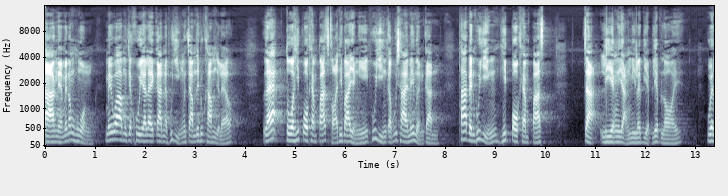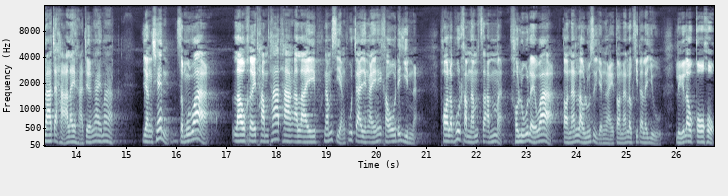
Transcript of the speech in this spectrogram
ทางเนี่ยไม่ต้องห่วง ไม่ว่ามึงจะคุยอะไรกันน่ะผู้หญิงมันจำได้ทุกคำอยู่แล้ว และตัวฮิปโปแคมปัสขออธิบายอย่างนี้ ผู้หญิงกับผู้ชายไม่เหมือนกัน ถ้าเป็นผู้หญิงฮิปโปแคมปัสจะเรียงอย่างมีระเบียบเรียบร้อย เวลาจะหาอะไรหาเจอง่ายมาก อย่างเช่น สมมุติว่าเราเคยทำท่าทางอะไรน้ำเสียงพูดจายังไงให้เขาได้ยินอะ พอเราพูดคำน้ำซ้ำอะเขารู้เลยว่า ตอนนั้นเรารู้สึกยังไง ตอนนั้นเราคิดอะไรอยู่ หรือเราโกหก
